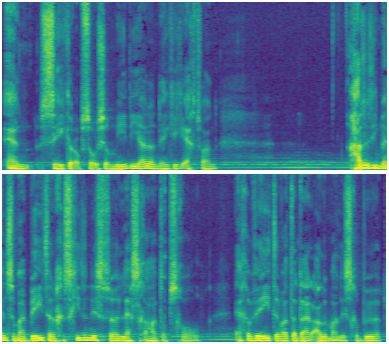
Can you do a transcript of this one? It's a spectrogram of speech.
en zeker op social media, dan denk ik echt van. Hadden die mensen maar betere geschiedenisles gehad op school en geweten wat er daar allemaal is gebeurd.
